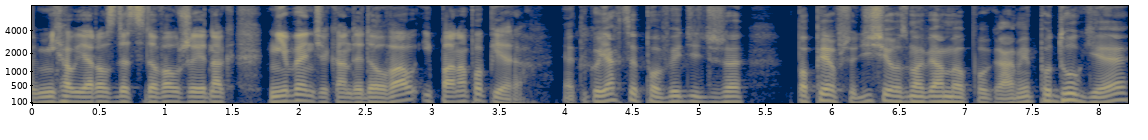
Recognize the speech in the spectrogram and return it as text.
y, Michał Jaros zdecydował, że jednak nie będzie kandydował i pana popiera. Ja, tylko ja chcę powiedzieć, że po pierwsze, dzisiaj rozmawiamy o programie, po drugie,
